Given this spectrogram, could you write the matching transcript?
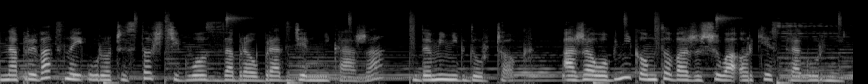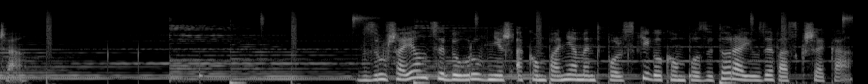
Na prywatnej uroczystości głos zabrał brat dziennikarza, Dominik Durczok, a żałobnikom towarzyszyła orkiestra górnicza. Wzruszający był również akompaniament polskiego kompozytora Józefa Skrzeka,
